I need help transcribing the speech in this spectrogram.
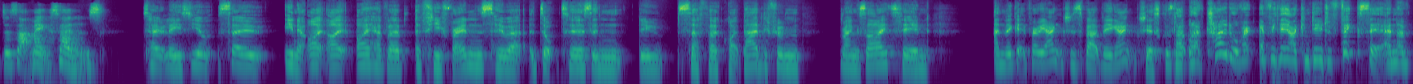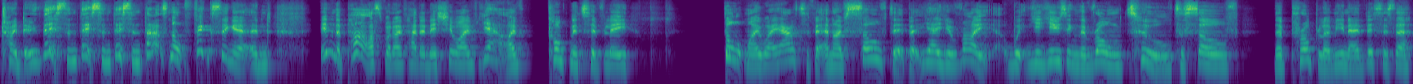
Does that make sense? Totally. So, you, so you know, I, I, I have a, a, few friends who are doctors and do suffer quite badly from, anxiety and and they get very anxious about being anxious because like well i've tried all everything i can do to fix it and i've tried doing this and this and this and that's not fixing it and in the past when i've had an issue i've yeah i've cognitively thought my way out of it and i've solved it but yeah you're right you're using the wrong tool to solve the problem. You know, this is a,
